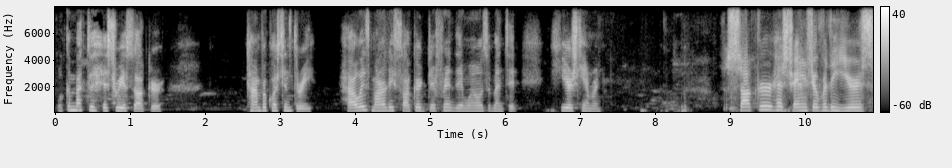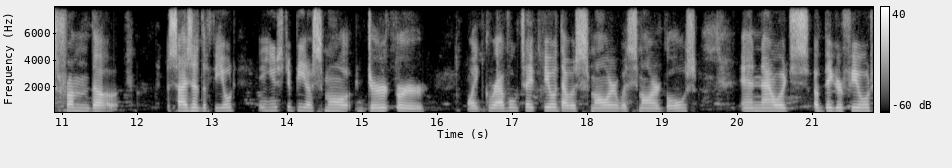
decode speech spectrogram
Welcome back to the history of soccer. Time for question three. How is modern day soccer different than when it was invented? Here's Cameron. Soccer has changed over the years from the size of the field. It used to be a small dirt or like gravel type field that was smaller with smaller goals. And now it's a bigger field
